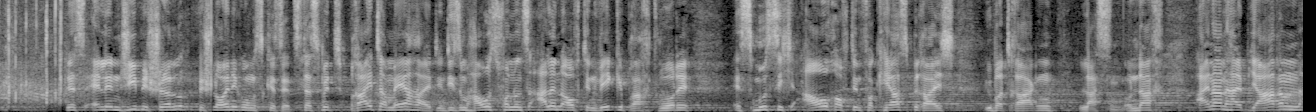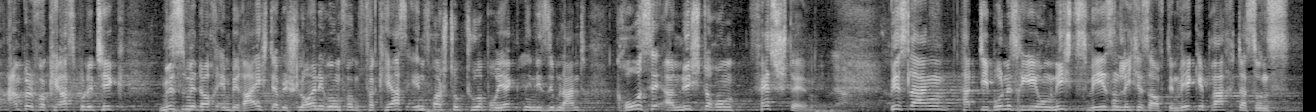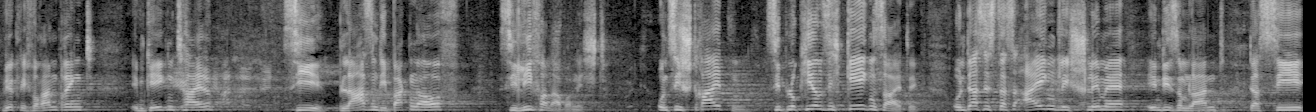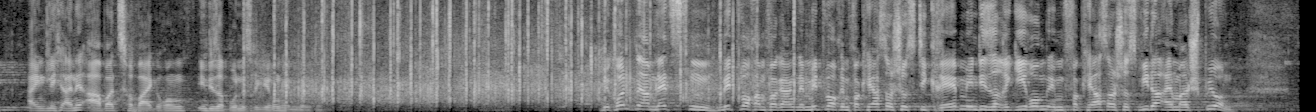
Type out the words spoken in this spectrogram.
des LNG-Beschleunigungsgesetzes, das mit breiter Mehrheit in diesem Haus von uns allen auf den Weg gebracht wurde, es muss sich auch auf den Verkehrsbereich übertragen lassen. Und nach eineinhalb Jahren Ampelverkehrspolitik müssen wir doch im Bereich der Beschleunigung von Verkehrsinfrastrukturprojekten in diesem Land große Ernüchterung feststellen. Bislang hat die Bundesregierung nichts Wesentliches auf den Weg gebracht, das uns wirklich voranbringt. Im Gegenteil, sie blasen die Backen auf, sie liefern aber nicht. Und sie streiten, sie blockieren sich gegenseitig. Und das ist das eigentlich Schlimme in diesem Land, dass sie eigentlich eine Arbeitsverweigerung in dieser Bundesregierung hinlegen. Wir konnten am letzten Mittwoch, am vergangenen Mittwoch im Verkehrsausschuss die Gräben in dieser Regierung im Verkehrsausschuss wieder einmal spüren.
